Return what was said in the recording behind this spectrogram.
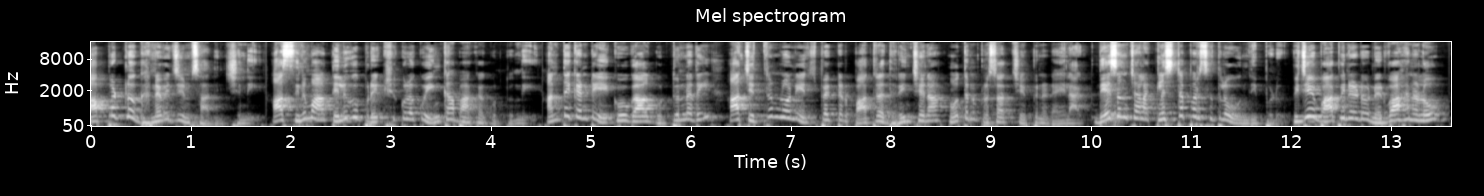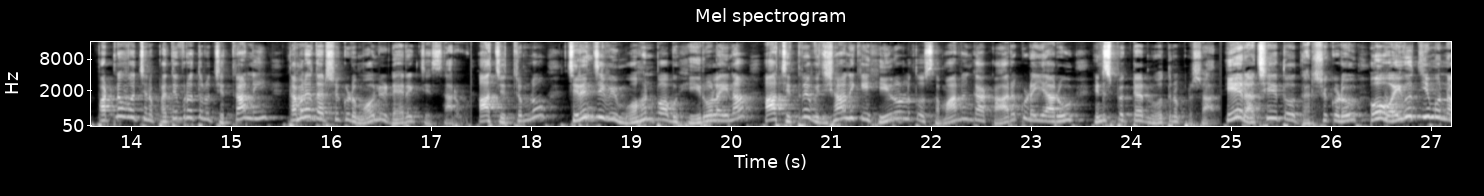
అప్పట్లో ఘన విజయం సాధించింది. ఆ సినిమా తెలుగు ప్రేక్షకులకు ఇంకా బాగా గుర్తుంది. అంతకంటే ఎక్కువగా గుర్తున్నది ఆ చిత్రంలోని ఇన్స్పెక్టర్ పాత్ర ధరించిన? నూతన్ ప్రసాద్ చెప్పిన డైలాగ్. దేశం చాలా క్లిష్ట పరిస్థితిలో ఉంది ఇప్పుడు. విజయ్ బాపినేడు నిర్వహణలో పట్నం వచ్చిన పతివ్రతలు చిత్రాన్ని తమిళ దర్శకుడు మౌలి డైరెక్ట్ చేశారు. ఆ చిత్రంలో చిరంజీవి మోహన్ బాబు హీరోలైన ఆ చిత్ర విజయానికి హీరోలతో సమానంగా కారకుడయ్యారు ఇన్స్పెక్టర్ నూతన ప్రసాద్. ఏ రచయితో దర్శకుడు ఓ వైవిధ్యం ఉన్న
